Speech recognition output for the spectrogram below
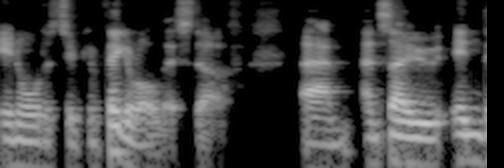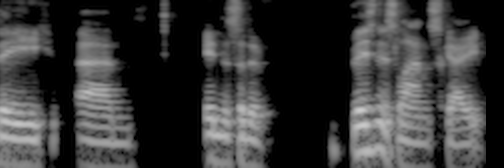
in order to configure all this stuff. Um, and so in the um, in the sort of business landscape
